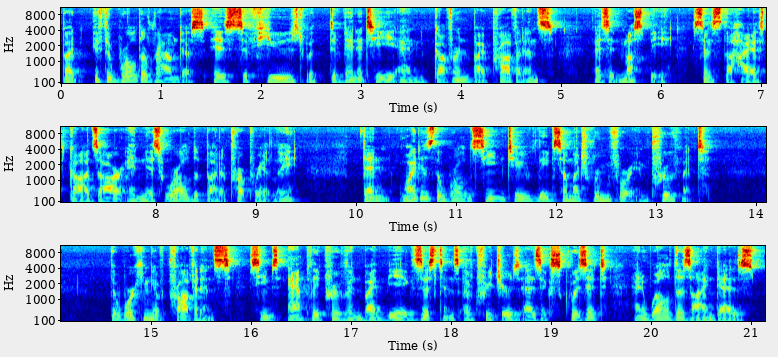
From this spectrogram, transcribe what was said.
But if the world around us is suffused with divinity and governed by providence, as it must be, since the highest gods are in this world but appropriately, then why does the world seem to leave so much room for improvement? The working of providence seems amply proven by the existence of creatures as exquisite and well designed as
